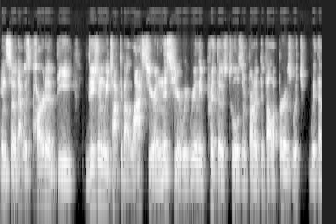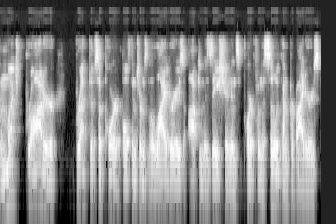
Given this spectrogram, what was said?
And so that was part of the vision we talked about last year. And this year, we really put those tools in front of developers, which with a much broader breadth of support, both in terms of the libraries, optimization, and support from the silicon providers.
